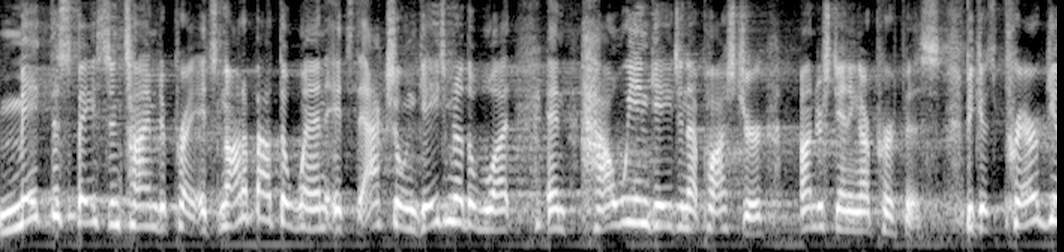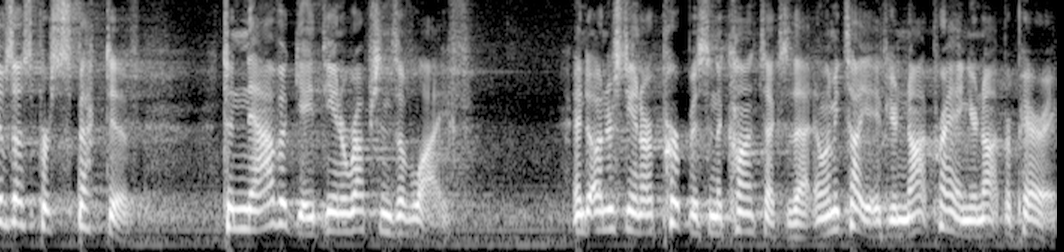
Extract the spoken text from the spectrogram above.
Make the space and time to pray. It's not about the when, it's the actual engagement of the what and how we engage in that posture, understanding our purpose. Because prayer gives us perspective to navigate the interruptions of life and to understand our purpose in the context of that. And let me tell you, if you're not praying, you're not preparing.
